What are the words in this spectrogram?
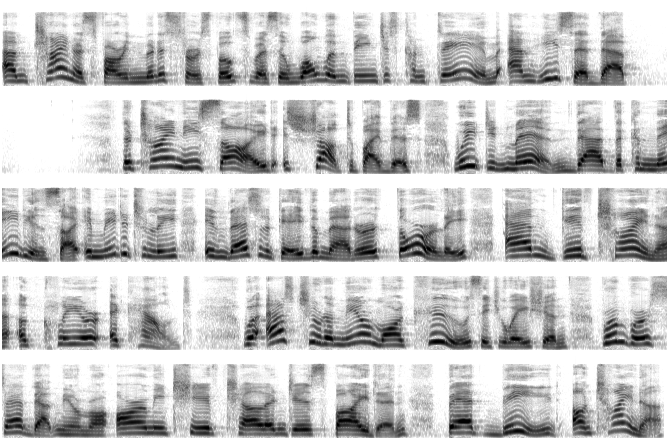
And China's foreign minister spokesperson Wang Wenbin just condemned, and he said that the Chinese side is shocked by this. We demand that the Canadian side immediately investigate the matter thoroughly and give China a clear account. Well, as to the Myanmar coup situation, Bloomberg said that Myanmar army chief challenges Biden bad beat on China.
